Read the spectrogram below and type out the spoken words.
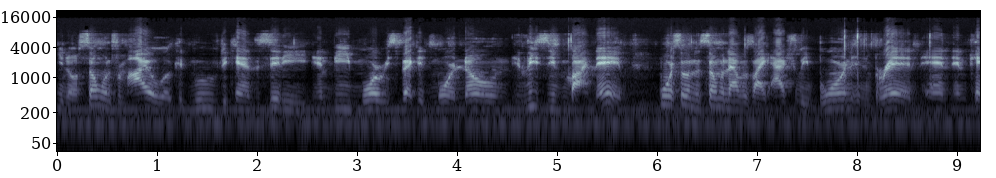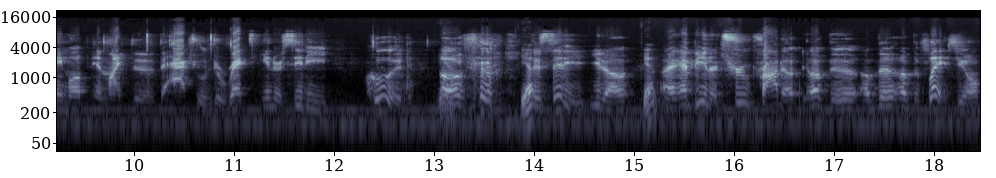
you know, someone from Iowa could move to Kansas City and be more respected, more known, at least even by name, more so than someone that was like actually born and bred and, and came up in like the, the actual direct inner city hood yeah. of yep. the city, you know, yep. uh, and being a true product of the of the of the place, you know.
